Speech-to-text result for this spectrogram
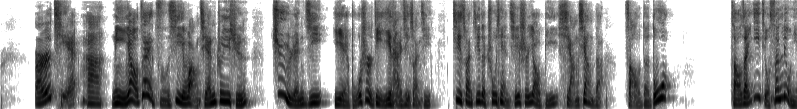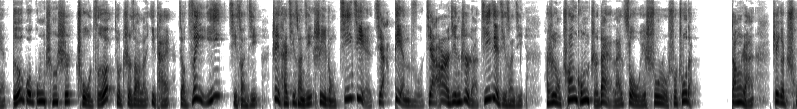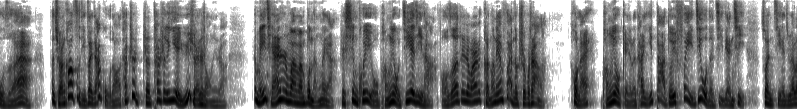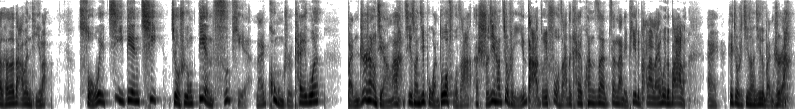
而且啊，你要再仔细往前追寻，巨人机也不是第一台计算机。计算机的出现其实要比想象的早得多。早在1936年，德国工程师楚泽就制造了一台叫 Z1 计算机。这台计算机是一种机械加电子加二进制的机械计算机，它是用穿孔纸带来作为输入输出的。当然，这个楚泽啊，他全靠自己在家鼓捣。他这这他是个业余选手，你知道。这没钱是万万不能的呀！这幸亏有朋友接济他，否则这这玩意儿可能连饭都吃不上了。后来朋友给了他一大堆废旧的继电器，算解决了他的大问题了。所谓继电器，就是用电磁铁来控制开关。本质上讲啊，计算机不管多复杂，它实际上就是一大堆复杂的开关在在那里噼里啪啦来回的扒拉。哎，这就是计算机的本质啊！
